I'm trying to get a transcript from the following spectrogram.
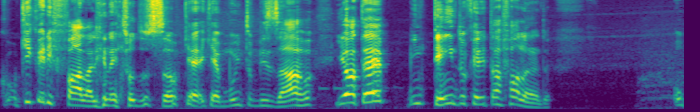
o que, que ele fala ali na introdução, que é, que é muito bizarro, e eu até entendo o que ele tá falando. O,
